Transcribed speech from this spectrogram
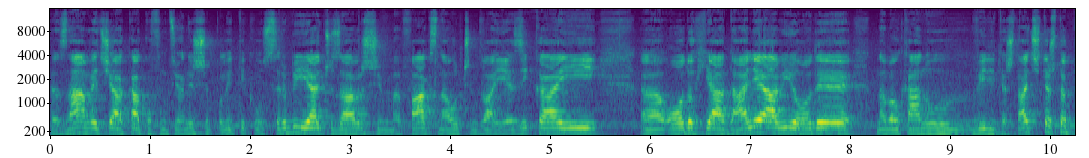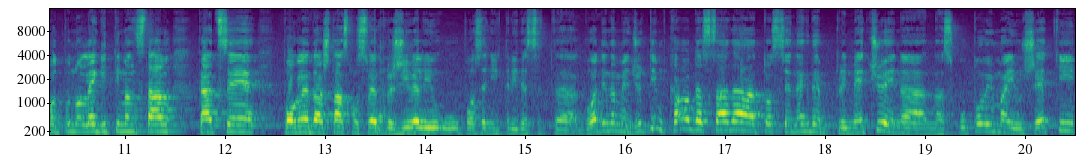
znam već ja kako funkcioniše politika u Srbiji, ja ću završim faks, naučim dva jezika i odoh ja dalje, a vi ovde na Balkanu vidite šta ćete, što je potpuno legitiman stav kad se pogleda šta smo sve preživeli u poslednjih 30 godina. Međutim, kao da sada to se negde primećuje i na, na skupovima i u šetnji,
